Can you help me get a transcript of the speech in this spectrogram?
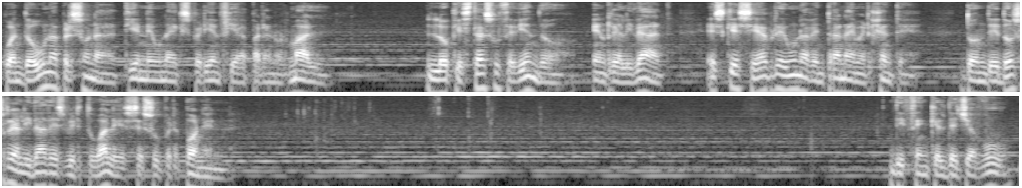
Cuando una persona tiene una experiencia paranormal, lo que está sucediendo, en realidad, es que se abre una ventana emergente, donde dos realidades virtuales se superponen. Dicen que el déjà vu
